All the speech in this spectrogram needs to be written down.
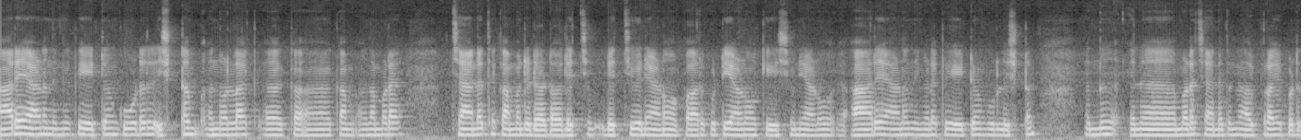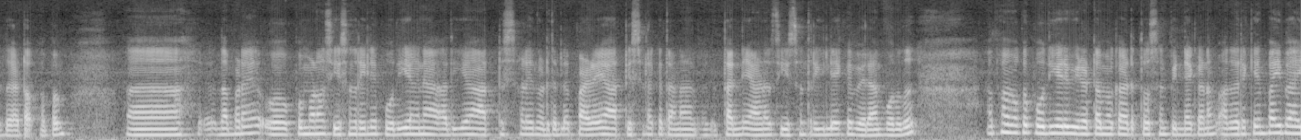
ആരെയാണ് നിങ്ങൾക്ക് ഏറ്റവും കൂടുതൽ ഇഷ്ടം എന്നുള്ള നമ്മുടെ ചാനലത്തെ കമന്റ് ഇടുക കേട്ടോ. ലച്ചു ലച്ചുവിനെയാണോ പാറക്കുട്ടിയാണോ കേശുവിനെയാണോ ആരെയാണ് നിങ്ങളൊക്കെ ഏറ്റവും കൂടുതൽ ഇഷ്ടം എന്ന് നമ്മുടെ ചാനലിൽ നിന്ന് അഭിപ്രായപ്പെടുത്തുക കേട്ടോ. അപ്പം നമ്മുടെ ഉപ്പുമുളക് സീസൺ ത്രീയിൽ പുതിയ അങ്ങനെ അധികം ആർട്ടിസ്റ്റുകളെയൊന്നും എടുത്തിട്ടില്ല. പഴയ ആർട്ടിസ്റ്റുകളൊക്കെ തന്നെയാണ് സീസൺ ത്രീയിലേക്ക് വരാൻ പോകുന്നത്. അപ്പോൾ നമുക്ക് പുതിയൊരു വീഡിയോ നമുക്ക് അടുത്ത ദിവസം പിന്നെ കാണാം. അതുവരേക്കും ബൈ ബൈ.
